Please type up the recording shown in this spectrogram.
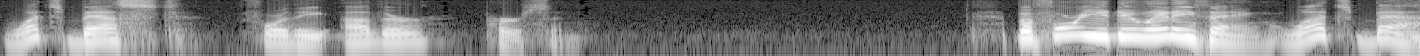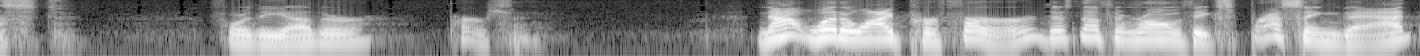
What's best for the other person? Before you do anything, what's best for the other person? Not what do I prefer. There's nothing wrong with expressing that.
